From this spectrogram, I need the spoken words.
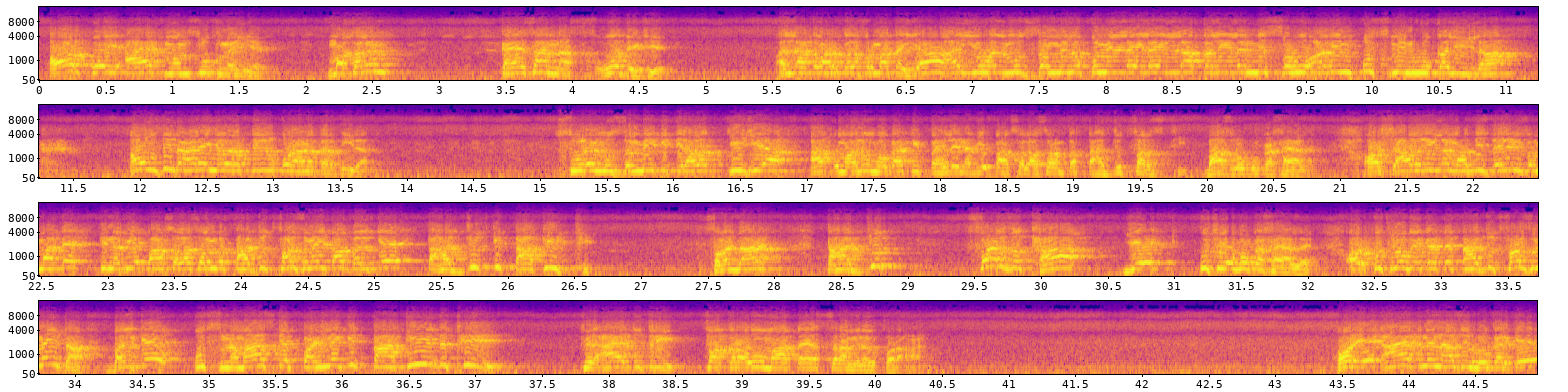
اور کوئی آیت منسوخ نہیں ہے۔ مثلا کیسا نس، وہ دیکھیے۔ اللہ تبارک تعالیٰ فرماتا ہے، یا ایوہ المزمل قم اللیل الا قلیلا نصفہ او انقص منہ قلیلا۔ او زد علیہ ورتل القرآن ترتیلا۔ سورہ مزمل کی تلاوت کیجیے آپ کو معلوم ہوگا کہ پہلے نبی پاک صلی اللہ علیہ وسلم پر تحجد فرض تھی، بعض لوگوں کا خیال ہے۔ اور شاہ ولی اللہ محدث دہلی بھی فرماتے کہ نبی پاک صلی اللہ علیہ وسلم پر تحجد فرض نہیں تھا، بلکہ تحجد کی تاکید تھی۔ سمجھدار تحجد فرض تھا، یہ کچھ لوگوں کا خیال ہے۔ اور کچھ لوگ یہ کہتے تحجد فرض نہیں تھا، بلکہ اس نماز کے پڑھنے کی تاکید تھی۔ پھر آیت اتری فکر من القرآن۔ اور ایک آیت نے نازل ہو کر کے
